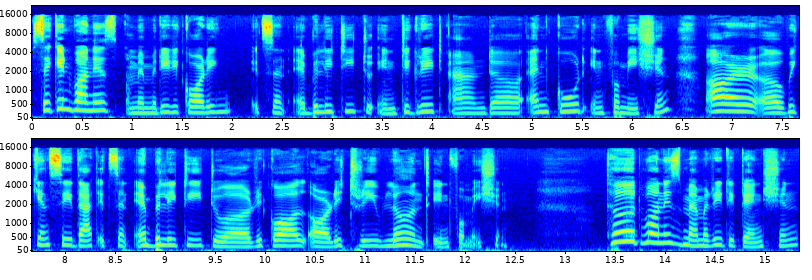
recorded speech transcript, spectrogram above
Second one is memory recording. It's an ability to integrate and uh, encode information or uh, we can say that it's an ability to uh, recall or retrieve learned information. Third one is memory retention.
